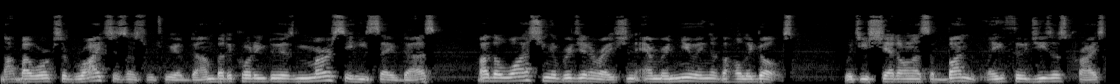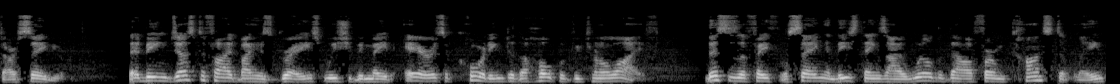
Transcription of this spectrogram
not by works of righteousness which we have done, but according to his mercy he saved us, by the washing of regeneration and renewing of the Holy Ghost, which he shed on us abundantly through Jesus Christ our Savior. That being justified by his grace, we should be made heirs according to the hope of eternal life. This is a faithful saying, and these things I will that thou affirm constantly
